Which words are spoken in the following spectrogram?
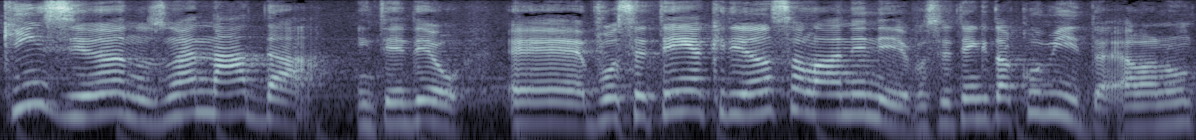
15 anos não é nada, entendeu? É, você tem a criança lá, a nenê, você tem que dar comida, ela não,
